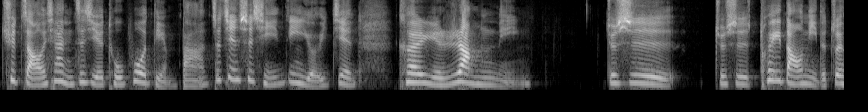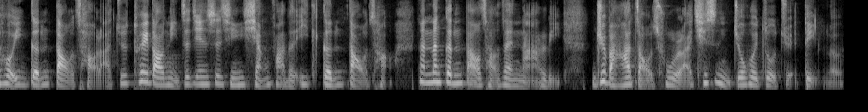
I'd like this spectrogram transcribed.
去找一下你自己的突破点吧。这件事情一定有一件可以让你就是就是推倒你的最后一根稻草啦，就是推倒你这件事情想法的一根稻草。那那根稻草在哪里？你去把它找出来，其实你就会做决定了。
